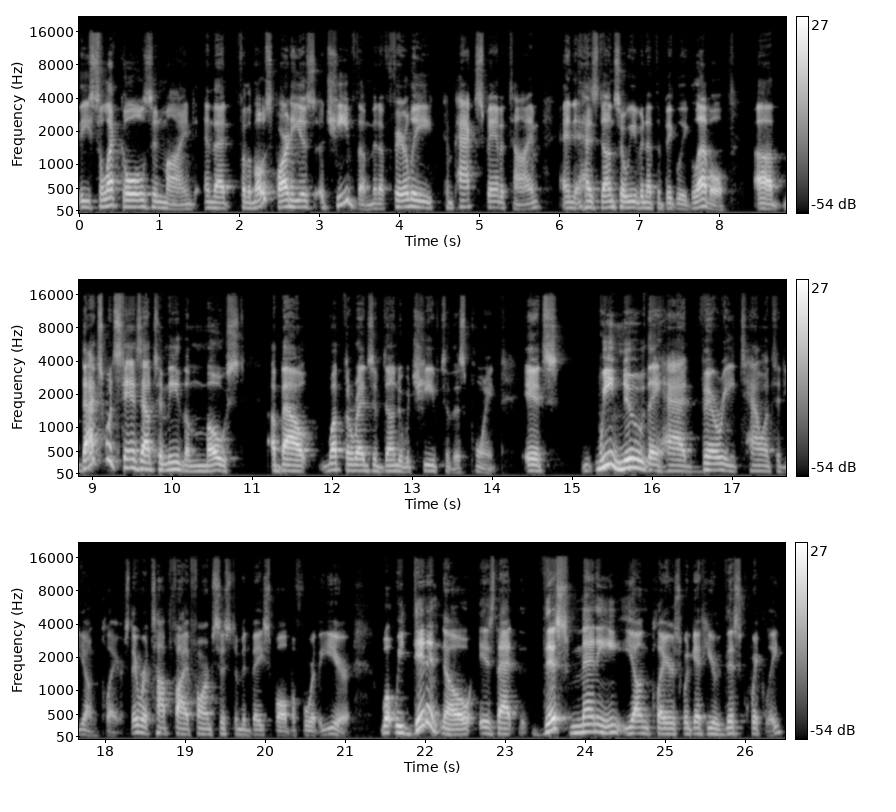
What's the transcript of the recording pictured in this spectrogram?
the select goals in mind, and that for the most part, he has achieved them in a fairly compact span of time and has done so even at the big league level. Uh, that's what stands out to me the most about what the Reds have done to achieve to this point. It's we knew they had very talented young players. They were a top five farm system in baseball before the year. What we didn't know is that this many young players would get here this quickly.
